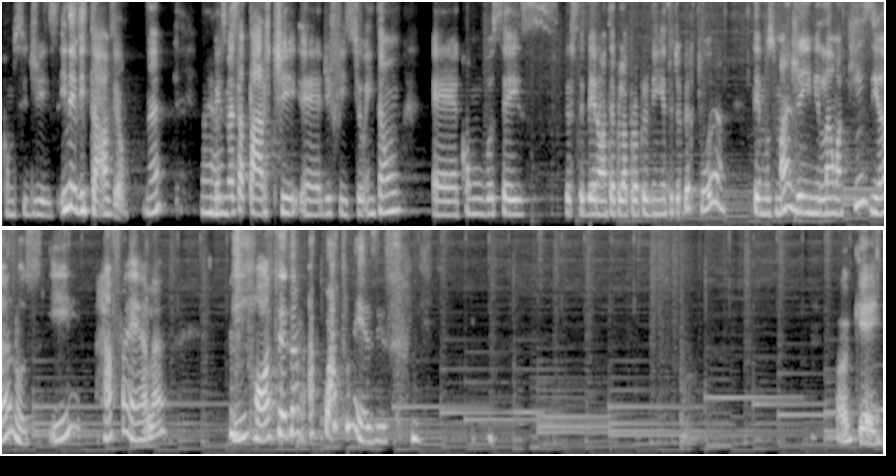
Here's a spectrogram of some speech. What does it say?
como se diz, inevitável, né? É. Mesmo essa parte é difícil. Então, é, como vocês perceberam até pela própria vinheta de abertura, temos Magé em Milão há 15 anos e Rafaela em Rotterdam há quatro meses. ok.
